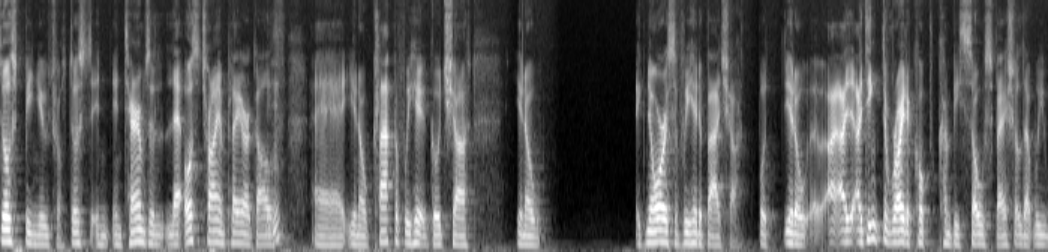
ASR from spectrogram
Just be neutral. Just in, in terms of let us try and play our golf. Mm-hmm. Uh, you know, clap if we hit a good shot. You know, ignore us if we hit a bad shot. But you know, I I think the Ryder Cup can be so special that we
